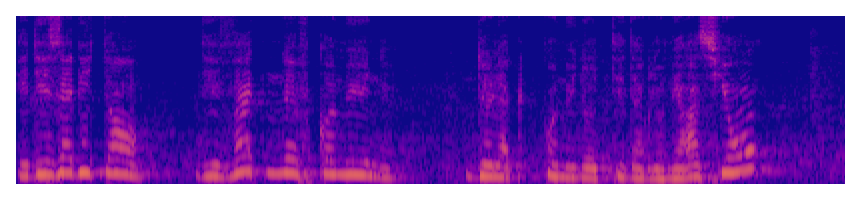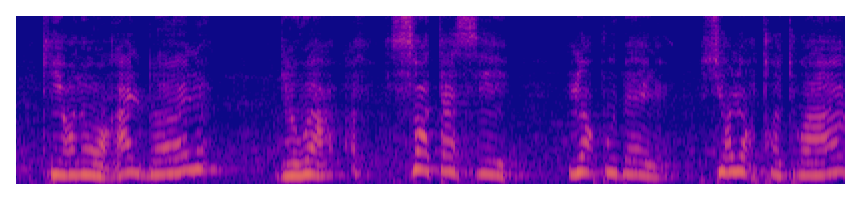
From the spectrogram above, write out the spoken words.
et des habitants des 29 communes de la communauté d'agglomération qui en ont ras-le-bol de voir s'entasser leurs poubelles sur leur trottoir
